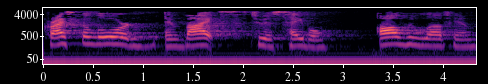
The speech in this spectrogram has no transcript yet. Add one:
Christ the Lord invites to his table all who love him,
